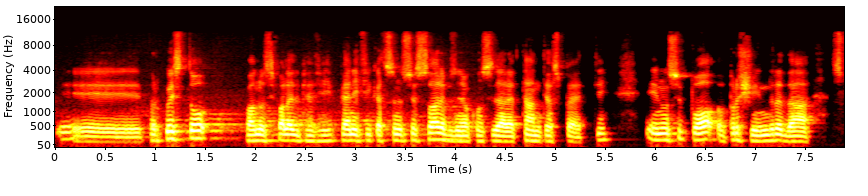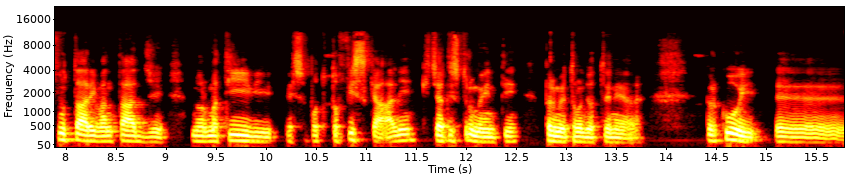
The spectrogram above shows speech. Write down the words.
E per questo quando si parla di pianificazione successoria bisogna considerare tanti aspetti e non si può prescindere da sfruttare i vantaggi normativi e soprattutto fiscali che certi strumenti permettono di ottenere. Per cui eh,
